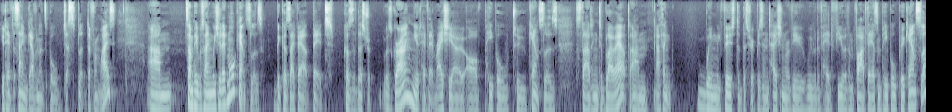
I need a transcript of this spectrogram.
you'd have the same governance pool, just split different ways. Um, some people saying we should have more councillors because they felt that because the district was growing, you'd have that ratio of people to councillors starting to blow out. Um, I think when we first did this representation review, we would have had fewer than 5,000 people per councillor.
